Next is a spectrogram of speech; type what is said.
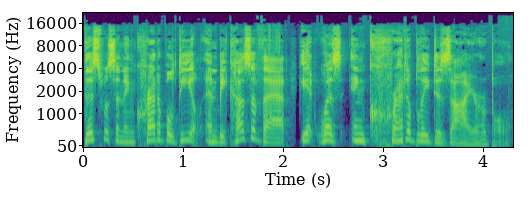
This was an incredible deal. And because of that, it was incredibly desirable.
